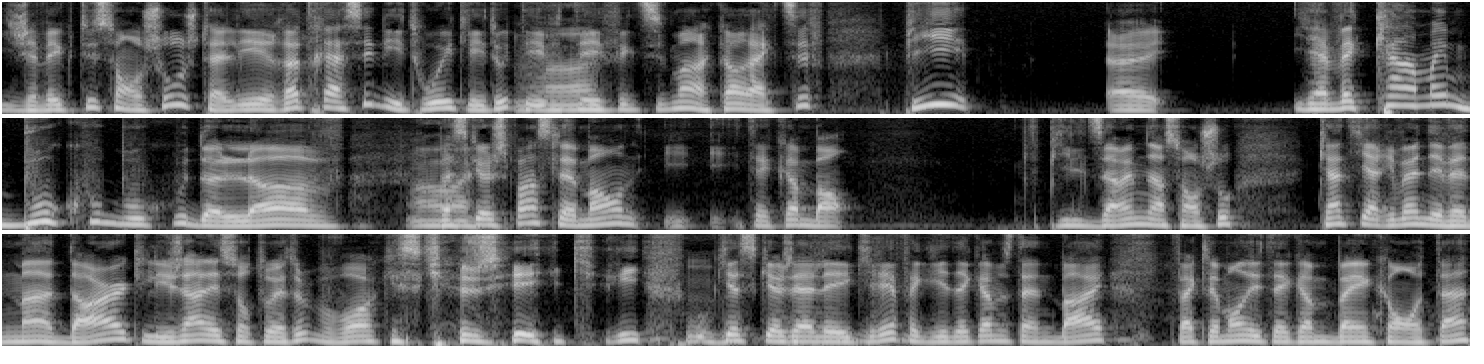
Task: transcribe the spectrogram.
j'avais écouté son show, j'étais allé retracer les tweets. Les tweets étaient effectivement encore actifs. Puis, euh, il y avait quand même beaucoup, beaucoup de love. Ah parce que je pense que le monde, il, était comme bon. Puis il disait même dans son show, quand il arrivait un événement dark, les gens allaient sur Twitter pour voir qu'est-ce que j'ai écrit ou mhm. qu'est-ce que j'allais écrire. Fait qu'il était comme stand-by. Fait que le monde était comme bien content.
